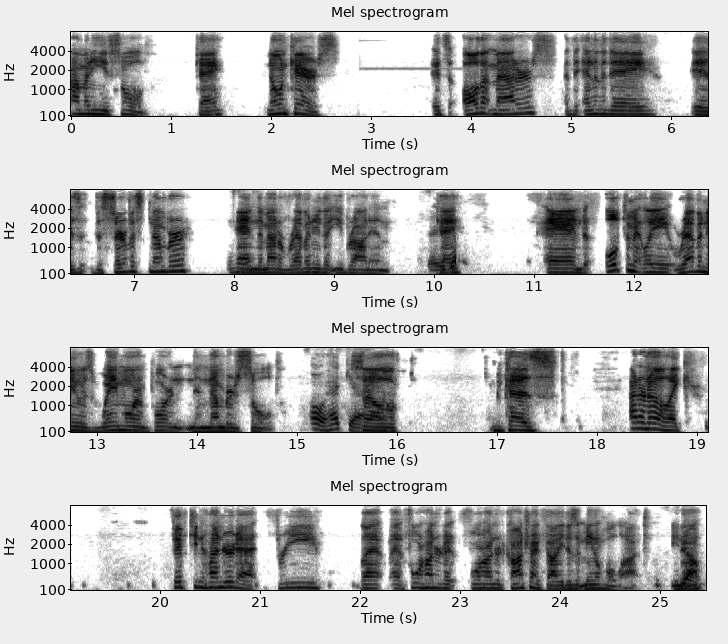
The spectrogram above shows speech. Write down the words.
how many you sold. Okay? No one cares. It's all that matters at the end of the day is the service number Mhm. and the amount of revenue that you brought in. There Okay? And ultimately, revenue is way more important than numbers sold. Oh heck yeah. So, because I don't know, like fifteen hundred at three, at four hundred at four hundred contract value doesn't mean a whole lot. You know?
